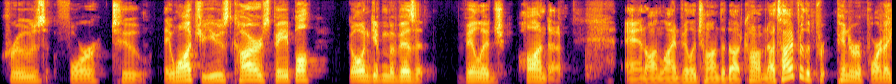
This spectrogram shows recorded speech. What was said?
cruise for two. They want your used cars, people. Go and give them a visit. Village Honda and online villagehonda.com. Now, time for the Pinder report. I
